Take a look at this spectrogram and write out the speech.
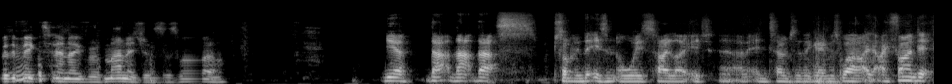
With a big mm. turnover of managers as well. Yeah, that that that's something that isn't always highlighted uh, in terms of the game as well. I, I find it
